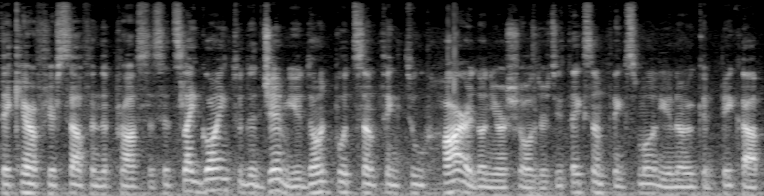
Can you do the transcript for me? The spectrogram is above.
take care of yourself in the process. It's like going to the gym. You don't put something too hard on your shoulders. You take something small you know you can pick up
